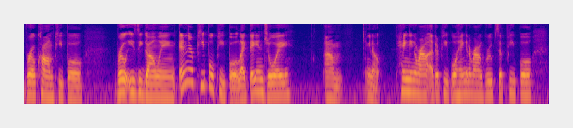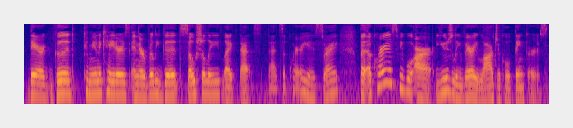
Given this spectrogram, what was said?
real calm people, real easygoing, and they're people people. Like they enjoy, um, you know, hanging around other people, hanging around groups of people. They're good communicators and they're really good socially. Like that's that's Aquarius, right? But Aquarius people are usually very logical thinkers.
